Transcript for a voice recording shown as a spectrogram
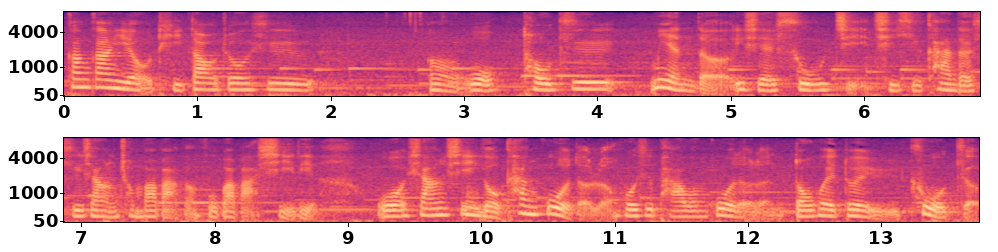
刚刚也有提到，就是嗯，我投资面的一些书籍，其实看的是像《穷爸爸》跟《富爸爸》系列。我相信有看过的人，或是爬文过的人，都会对于作者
